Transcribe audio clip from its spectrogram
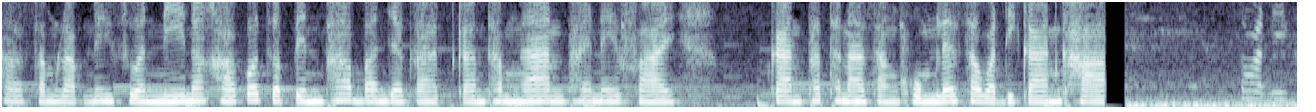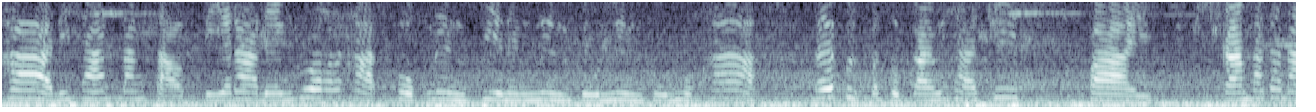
ค่ะสำหรับในส่วนนี้นะคะก็จะเป็นภาพบรรยากาศการทำงานภายในฝ่ายการพัฒนาสังคมและสวัสดิการค่ะ สวัสดีค่ะ ดิฉันนางสาวปิยดาเดงร่วงรหัส 614110105ได้ฝึกประสบการณ์วิชาชีพฝ่ายการพัฒนา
